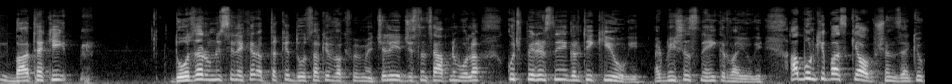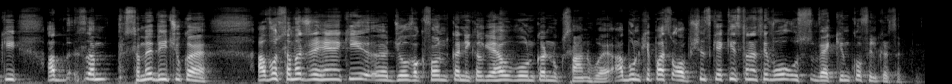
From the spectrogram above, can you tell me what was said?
बात है कि 2019 से लेकर अब तक के दो साल के वक्फे में। चलिए जिस तरह से आपने बोला कुछ पेरेंट्स ने ये गलती की होगी एडमिशन नहीं करवाई होगी। अब उनके पास क्या ऑप्शन हैं? क्योंकि अब सम, समय बीत चुका है। अब वो समझ रहे हैं कि जो वक्फा उनका निकल गया है वो उनका नुकसान हुआ है। अब उनके पास ऑप्शन क्या किस तरह से वो उस वैक्यूम को फिल कर सकते हैं?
